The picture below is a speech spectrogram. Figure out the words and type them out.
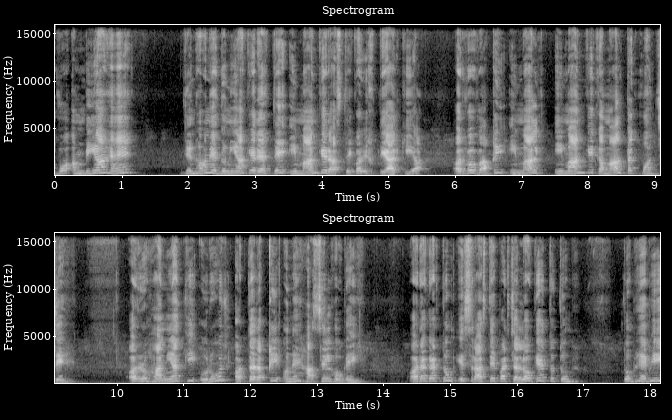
वो अम्बिया हैं जिन्होंने दुनिया के रहते ईमान के रास्ते को इख्तियार किया और वो वाकई ईमान ईमान के कमाल तक पहुँचे और रूहानियत की उरूज और तरक्की उन्हें हासिल हो गई। और अगर तुम इस रास्ते पर चलोगे तो तुम, तुम्हें भी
